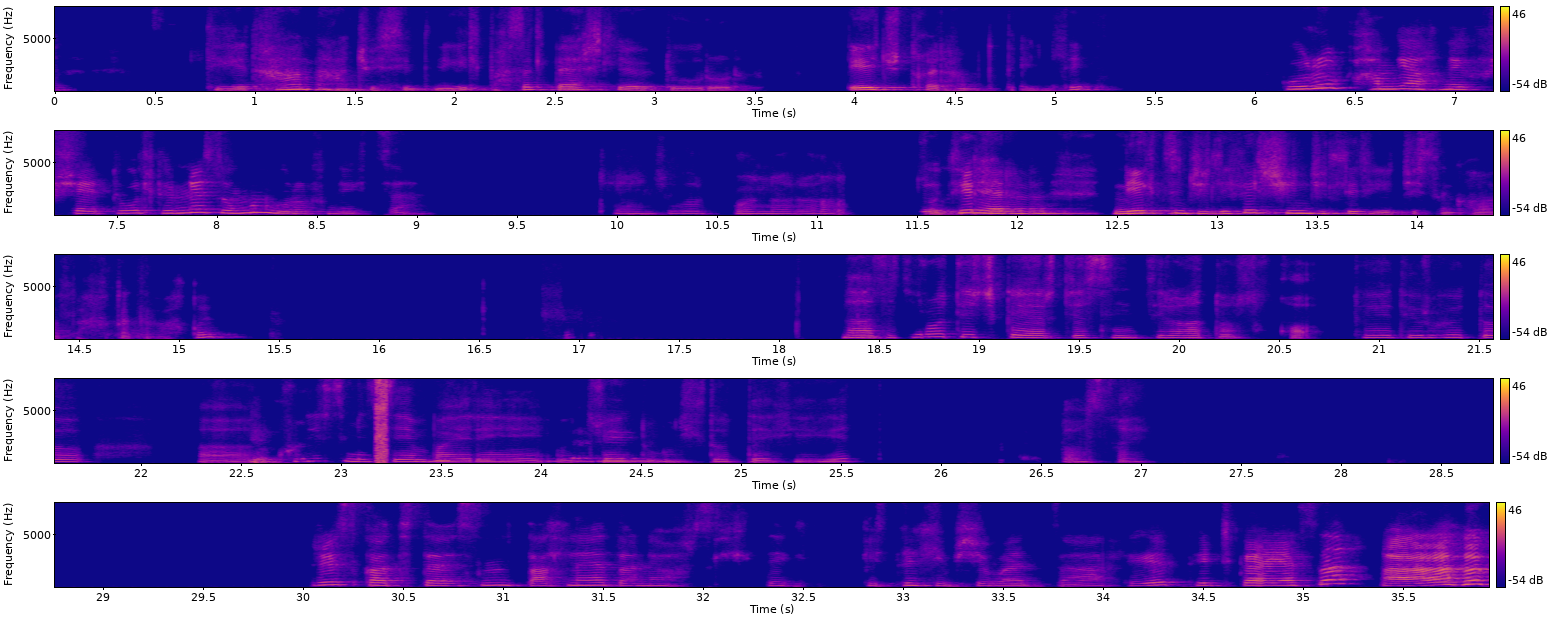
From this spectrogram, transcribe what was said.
тэгээд хаана хааж байсан юм. Нэг л бас л байршлын хувьд өөрөөр ээж утгаар хамт байна лээ. Групп хамгийн анхны хөшөө. Тэгвэл тэрнээс өмнө групп нэгцэн. Тийм зүгээр бонороо. Тэр харин нэгдсэн жилийнхээ шинэ жилээр хийж исэн кол ах гэдэг байгаа байхгүй юу? Наа түрүү тийчгээ ярьжсэн тэрийг дуусахгүй. Тэгээд ерөөдөө Крисмсийн баярын өдрийн дүгнэлтүүдээ хийгээд дуусгая. Дресс кодтай байсан 78 оны хувцалтыг гистэн юм шиг байна. За тэгээд тэжгээ яасан. Аа.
